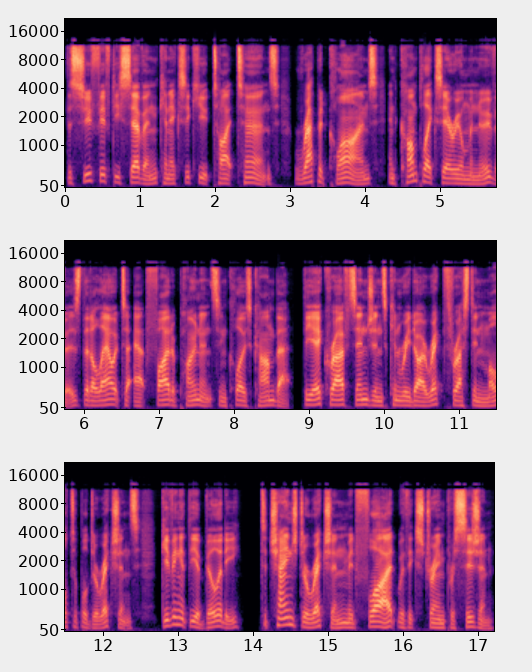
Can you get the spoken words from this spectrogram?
the Su-57 can execute tight turns, rapid climbs, and complex aerial maneuvers that allow it to outfight opponents in close combat. The aircraft's engines can redirect thrust in multiple directions, giving it the ability to change direction mid-flight with extreme precision.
